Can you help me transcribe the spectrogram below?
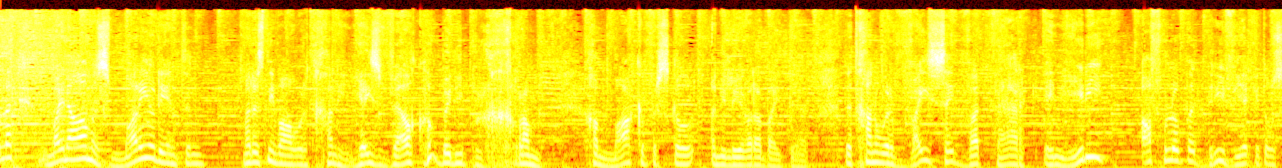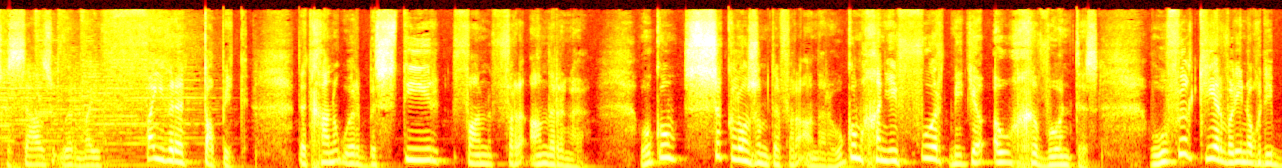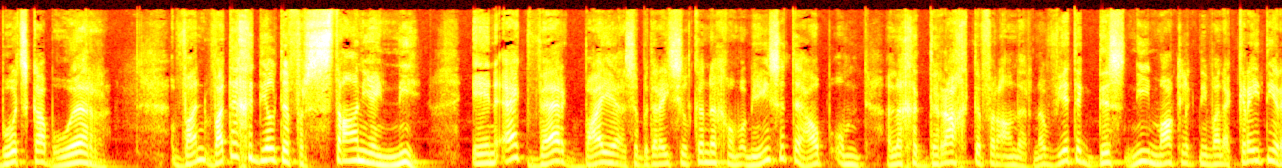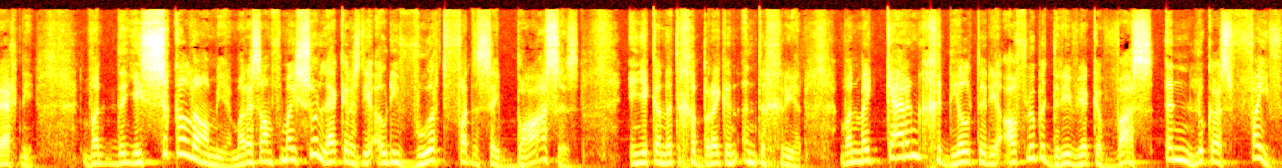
wonderlik. My naam is Mario Denton, maar dis nie waaroor dit gaan nie. Jy's welkom by die program Gemaak 'n verskil in die lewe daar buite. Dit gaan oor wysheid wat werk en hierdie afgelope 3 weke het ons gesels oor my favourite topic. Dit gaan oor bestuur van veranderinge. Hoekom sukkel ons om te verander? Hoekom gaan jy voort met jou ou gewoontes? Hoeveel keer wil jy nog die boodskap hoor? want watter gedeelte verstaan jy nie? En ek werk baie as 'n bedryfsielkundige om mense te help om hulle gedrag te verander. Nou weet ek dis nie maklik nie want ek kry dit nie reg nie. Want die, jy sukkel daarmee, maar dit is aan vir my so lekker as die ou die woord vat as sy basis en jy kan dit gebruik en integreer. Want my kerngedeelte die afgelope 3 weke was in Lukas 5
